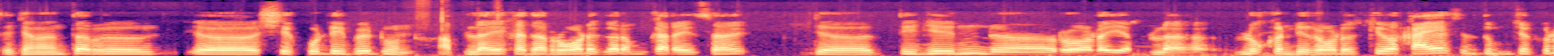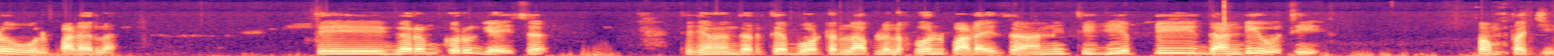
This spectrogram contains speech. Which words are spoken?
त्याच्यानंतर शेकोटी पेटून आपला एखादा रॉड गरम करायचा. ज- ते जे रॉड आहे आपला लोखंडी रॉड किंवा काय असेल तुमच्याकडे होल पाडायला ते गरम करून घ्यायचं. त्याच्यानंतर त्या बॉटलला आपल्याला होल पाडायचा आणि ती जी आपली दांडी होती पंपाची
